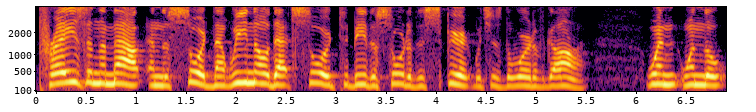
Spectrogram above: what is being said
praise in the mouth and the sword. Now, we know that sword to be the sword of the Spirit, which is the Word of God. When, when the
